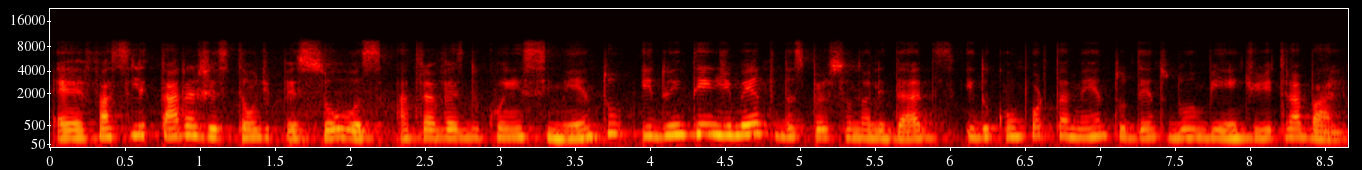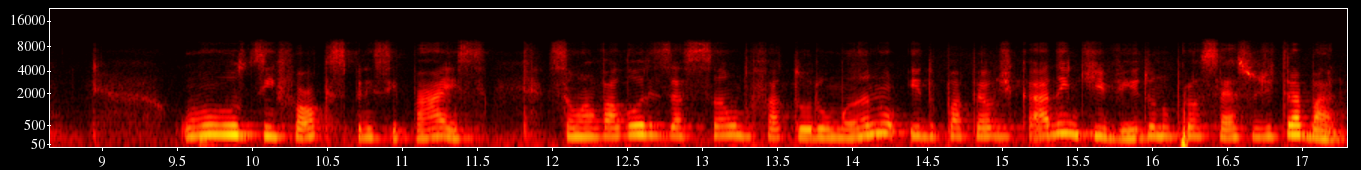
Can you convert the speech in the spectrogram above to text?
é facilitar a gestão de pessoas através do conhecimento e do entendimento das personalidades e do comportamento dentro do ambiente de trabalho. Os enfoques principais são a valorização do fator humano e do papel de cada indivíduo no processo de trabalho,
